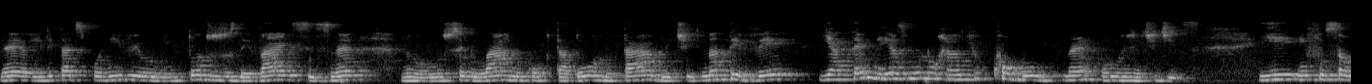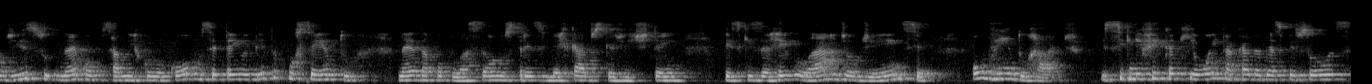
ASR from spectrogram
Né? Ele está disponível em todos os devices, né? no, no celular, no computador, no tablet, na TV e até mesmo no rádio comum, né, como a gente diz. E em função disso, né, como o Samir colocou, você tem 80% né, da população nos 13 mercados que a gente tem pesquisa regular de audiência ouvindo rádio. Isso significa que 8 a cada 10 pessoas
